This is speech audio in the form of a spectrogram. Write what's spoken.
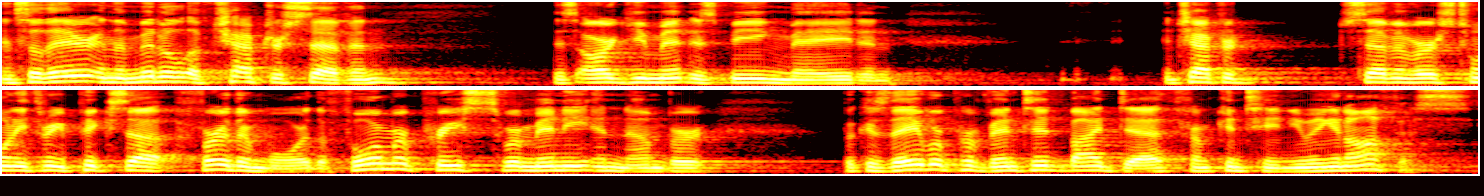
And so, there in the middle of chapter 7, this argument is being made. And in chapter 7, verse 23, picks up Furthermore, the former priests were many in number because they were prevented by death from continuing in office.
